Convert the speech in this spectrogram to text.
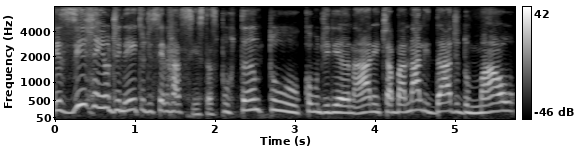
Exigem o direito de ser racistas. Portanto, como diria Ana Arendt, a banalidade do mal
